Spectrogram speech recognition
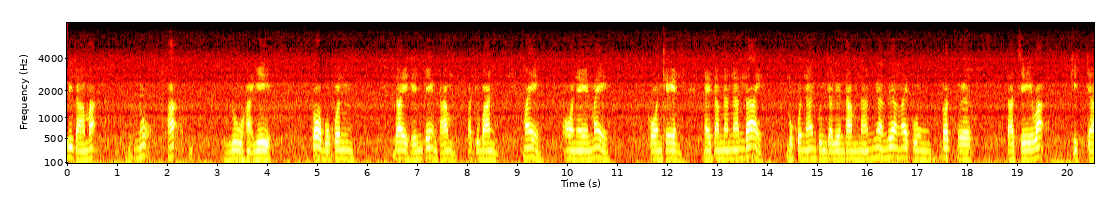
วิตามะนุภะลูหะเย ก็บุคคลได้เห็นแจ้งธรรมปัจจุบันไม่ออนแอนไม่กอนเคนในธรรมนั้นนั้นได้ บุคคลนั้นพึงจเจริญธรรมนั้นเนื่องเนื่องให้ปรุงรสเกิด ตัดเชวะกิจจะ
